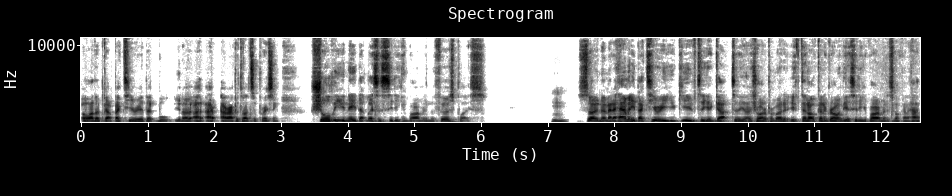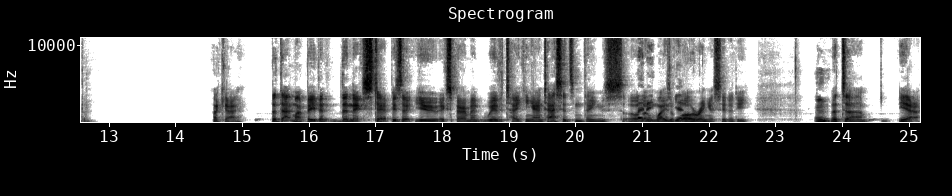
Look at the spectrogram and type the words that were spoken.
or other gut bacteria that will, you know, are, are- appetite suppressing, surely you need that less acidic environment in the first place. Hmm. So no matter how many bacteria you give to your gut to you know, try to promote it, if they're not going to grow in the acidic environment, it's not going to happen. Okay. But that might be the, the next step is that you experiment with taking antacids and things or and ways of yeah. lowering acidity. But um, yeah,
